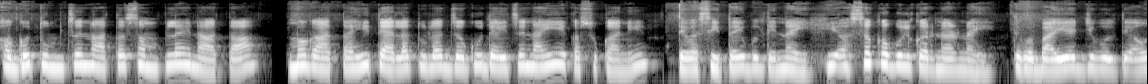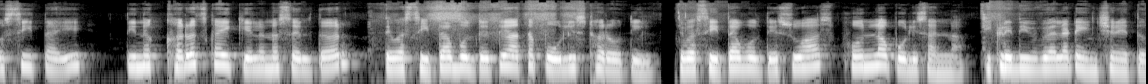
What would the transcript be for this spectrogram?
अगं तुमचं नातं संपलंय ना आता? मग आताही त्याला तुला जगू द्यायचं नाही आहे का सुखाने तेव्हा सीताई बोलते नाही ही असं कबूल करणार नाही. तेव्हा बाईआजी बोलते अहो सीताई तिनं खरंच काही केलं नसेल तर? तेव्हा सीता बोलते ते आता पोलीस ठरवतील. तेव्हा सीता बोलते सुहास फोन लाव पोलिसांना. इकडे दिव्याला टेन्शन येतं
